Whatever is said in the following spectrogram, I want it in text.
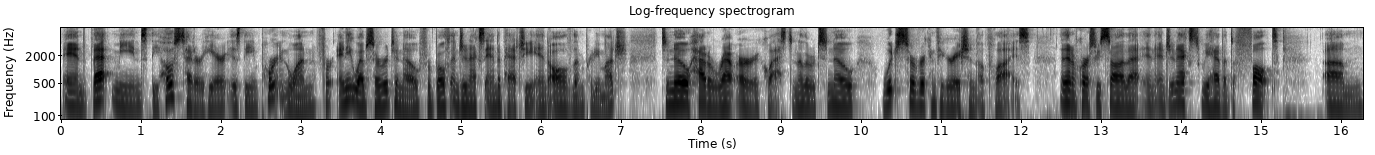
And that means the host header here is the important one for any web server to know, for both Nginx and Apache and all of them pretty much, to know how to route our request. In other words, to know which server configuration applies. And then, of course, we saw that in Nginx, we have a default um,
